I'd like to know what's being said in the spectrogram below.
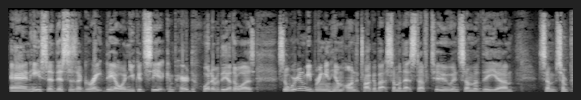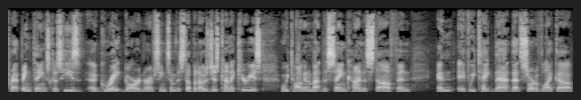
And he said this is a great deal and you could see it compared to whatever the other was. So we're going to be bringing him on to talk about some of that stuff too and some of the um, some some prepping things because he's a great gardener. I've seen some of his stuff but i was just kind of curious are we talking about the same kind of stuff? And and if we take that that's sort of like a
